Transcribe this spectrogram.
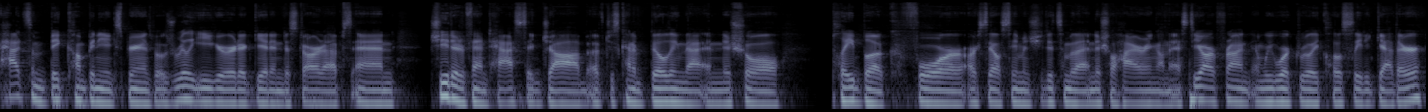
had some big company experience, but was really eager to get into startups. And she did a fantastic job of just kind of building that initial playbook for our sales team. And she did some of that initial hiring on the SDR front, and we worked really closely together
